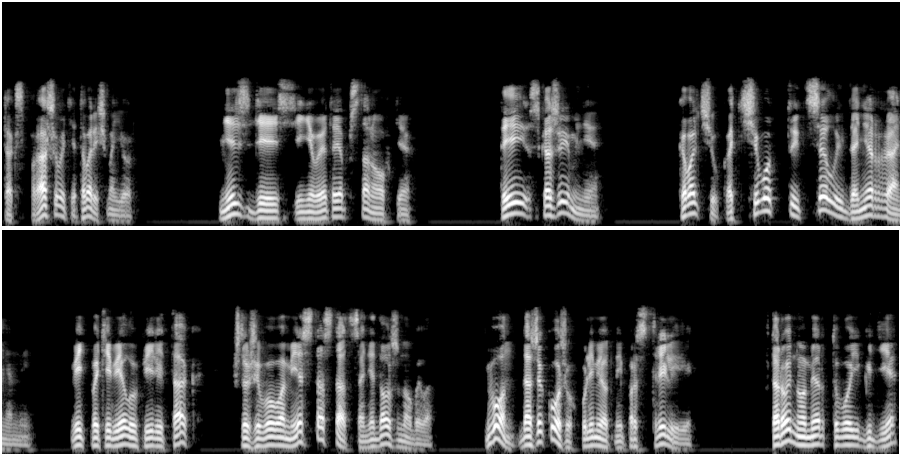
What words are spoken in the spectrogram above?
Так спрашивайте, товарищ майор. Не здесь и не в этой обстановке. Ты скажи мне, Ковальчук, отчего ты целый да не раненый? Ведь по тебе лупили так, что живого места остаться не должно было. — Вон, даже кожух пулеметный прострелили. Второй номер твой где?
